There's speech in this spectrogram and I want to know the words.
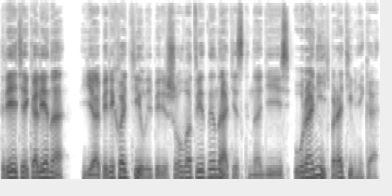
Третье колено я перехватил и перешел в ответный натиск, надеясь уронить противника.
